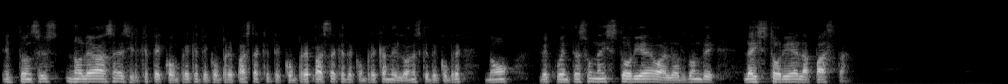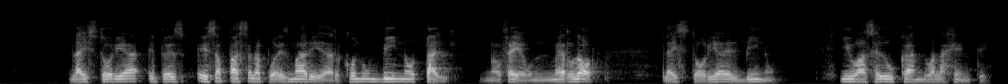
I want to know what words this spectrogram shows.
Entonces no le vas a decir que te compre, que te compre pasta, que te compre pasta, que te compre canelones, que te compre... No, le cuentas una historia de valor donde la historia de la pasta. La historia, entonces esa pasta la puedes maridar con un vino tal, no sé, un merlot. La historia del vino, y vas educando a la gente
